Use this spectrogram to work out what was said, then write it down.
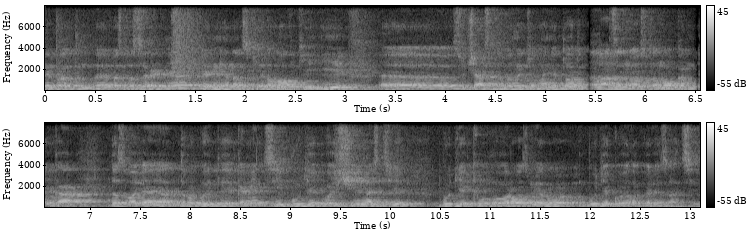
непро- безпосередньо рентгеновські головки і е, сучасний великий монітор, лазерна установка, яка дозволяє дробити камінці будь-якої щільності, будь-якого розміру, будь-якої локалізації.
